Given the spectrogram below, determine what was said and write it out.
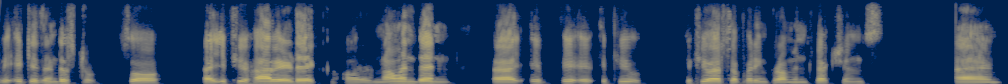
it is understood. So uh, if you have a headache or now and then, uh, if, if, if you if you are suffering from infections and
